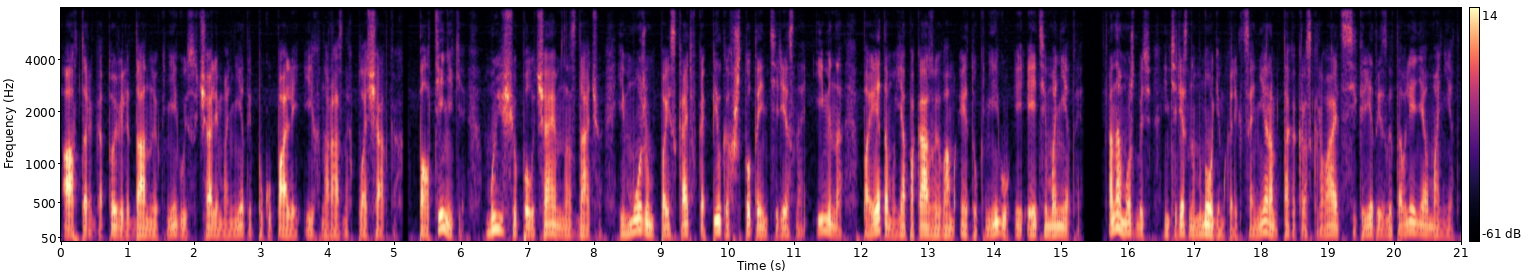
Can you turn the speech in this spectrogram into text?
авторы готовили данную книгу, изучали монеты, покупали их на разных площадках полтинники мы еще получаем на сдачу и можем поискать в копилках что-то интересное. Именно поэтому я показываю вам эту книгу и эти монеты. Она может быть интересна многим коллекционерам, так как раскрывает секреты изготовления монет,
